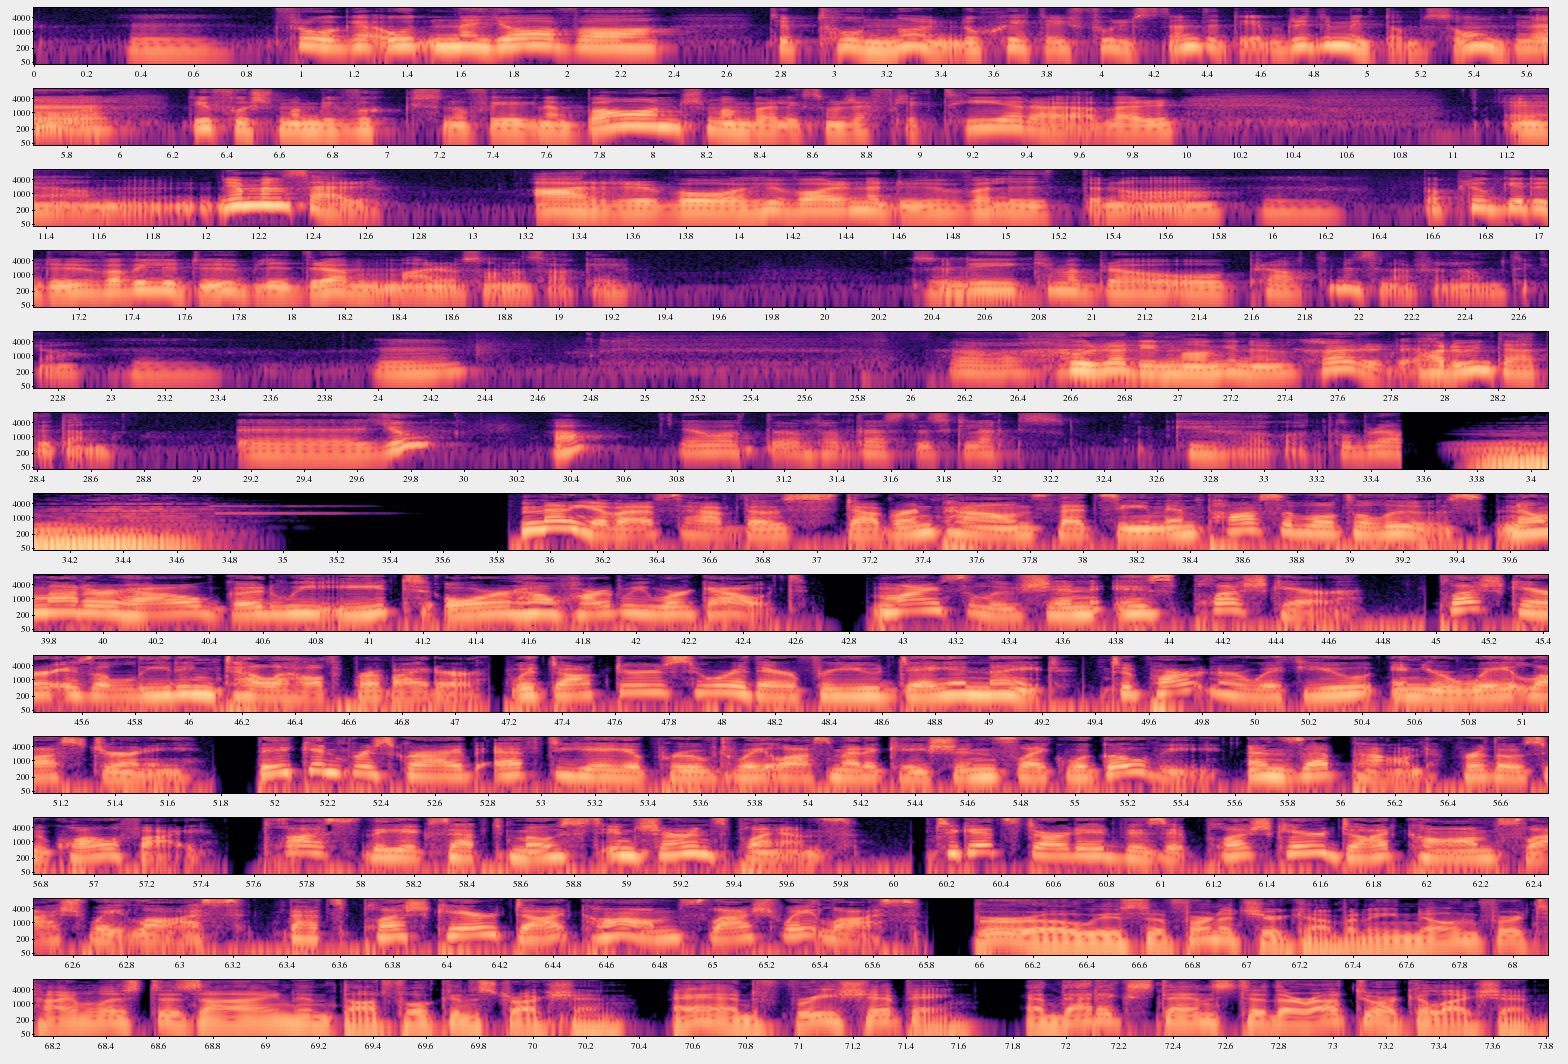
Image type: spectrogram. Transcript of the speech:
Fråga, och när jag var typ tonåring, då sket jag ju fullständigt det. Jag brydde mig inte om sånt då. Nej. Det är först när man blir vuxen och får egna barn som man börjar liksom reflektera över ehm, ja men så här, arv och hur var det när du var liten och vad pluggade du, vad ville du bli, drömmar och sådana saker. Så det kan vara bra att prata med sina föräldrar om tycker jag. Ja, Hurrar din mage nu? Hör du det? Har du inte ätit än? eh, jo, Ja. jag åt en fantastisk lax Gud vad gott. på bra. Many of us have those stubborn pounds that seem impossible to lose, no matter how good we eat or how hard we work out. My solution is PlushCare. PlushCare is a leading telehealth provider with doctors who are there for you day and night to partner with you in your weight loss journey. They can prescribe FDA-approved weight loss medications like Wagovi and Zepbound for those who qualify. Plus, they accept most insurance plans. To get started, visit plushcare.com slash weight loss. That's plushcare.com slash weight loss. Burrow is a furniture company known for timeless design and thoughtful construction and free shipping, and that extends to their outdoor collection.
